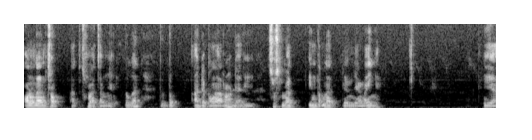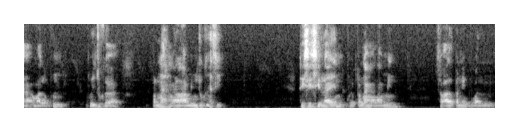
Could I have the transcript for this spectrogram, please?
online shop atau semacamnya. Itu kan tetap ada pengaruh dari sosmed internet dan yang lainnya. Ya walaupun gue juga pernah ngalamin juga sih. Di sisi lain gue pernah ngalamin soal penipuan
